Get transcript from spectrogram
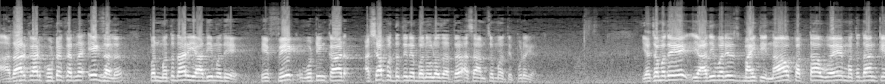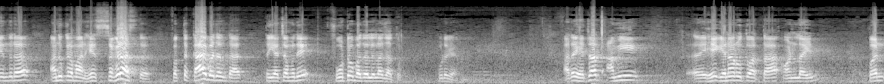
आधार कार्ड खोटं करणं एक झालं पण मतदार यादीमध्ये हे फेक वोटिंग कार्ड अशा पद्धतीने बनवलं जातं असं आमचं मत आहे. पुढे घ्या. याच्यामध्ये यादीवरील माहिती नाव पत्ता वय मतदान केंद्र अनुक्रमान हे सगळं असतं. फक्त काय बदलतात तर याच्यामध्ये फोटो बदललेला जातो. पुढे घ्या. आता ह्याच्यात आम्ही हे घेणार होतो आत्ता ऑनलाईन पण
